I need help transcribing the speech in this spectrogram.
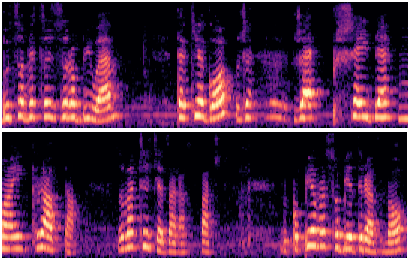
Bo sobie coś zrobiłem takiego, że, że przejdę Minecrafta. Zobaczycie zaraz, patrzcie. Wykopiemy sobie drewno.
